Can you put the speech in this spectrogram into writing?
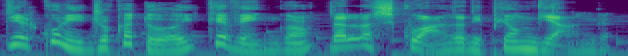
di alcuni giocatori che vengono dalla squadra di Pyongyang.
